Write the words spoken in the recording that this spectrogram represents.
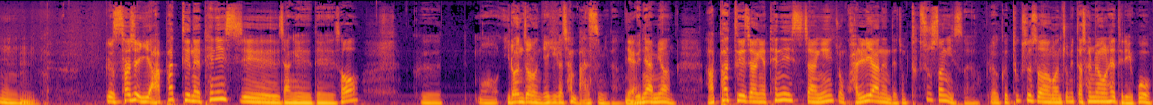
음. 음. 그래서 사실 이 아파트 내 테니스장에 대해서 그 뭐 이런저런 얘기가 참 많습니다. 예. 왜냐하면 아파트장의 테니스장이 좀 관리하는데 좀 특수성이 있어요. 그리고 그 특수성은 좀 이따 설명을 해드리고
